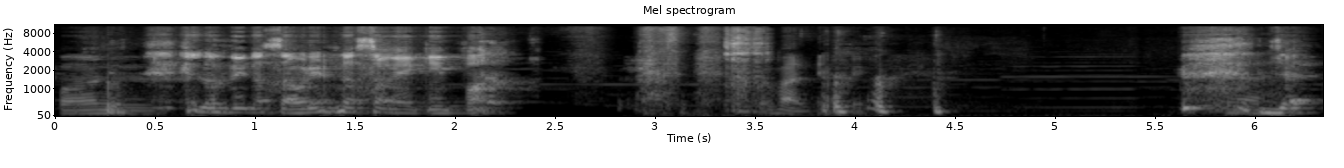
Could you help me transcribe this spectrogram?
Pon... Los dinosaurios no son. Vale, sí. Ya,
